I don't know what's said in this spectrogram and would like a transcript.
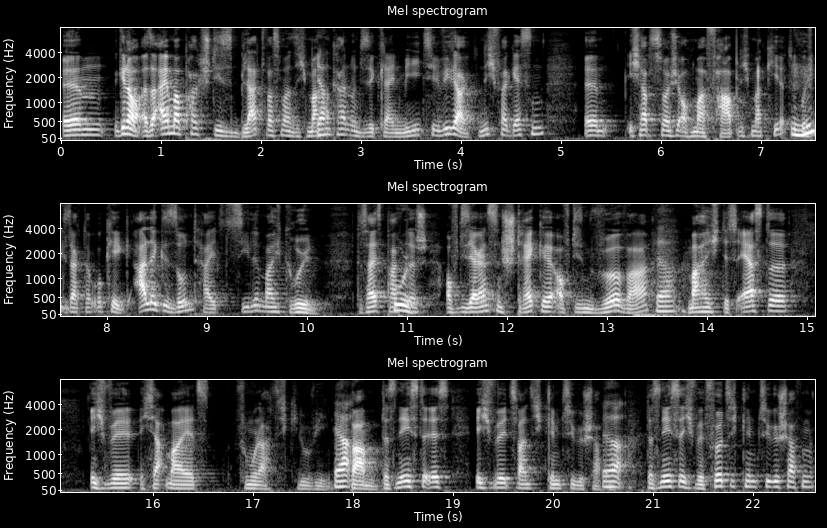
Ähm, genau, also einmal praktisch dieses Blatt, was man sich machen Ja. kann und diese kleinen Mini-Ziele. Wie gesagt, nicht vergessen, ähm, ich habe es zum Beispiel auch mal farblich markiert, Mhm. wo ich gesagt habe, okay, alle Gesundheitsziele mache ich grün. Das heißt praktisch, auf dieser ganzen Strecke, auf diesem Wirrwarr, Ja. mache ich das erste, ich will, ich sag mal jetzt 85 Kilo wiegen. Ja. Bam. Das nächste ist, ich will 20 Klimmzüge schaffen. Ja. Das nächste, ich will 40 Klimmzüge schaffen.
